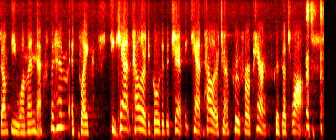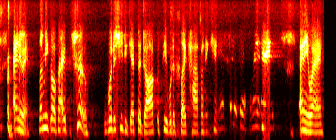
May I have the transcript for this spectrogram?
dumpy woman next to him, it's like he can't tell her to go to the gym. He can't tell her to improve her appearance because that's wrong. anyway, let me go back. It's true. What is she to get the dog to see what it's like having a kid? Anyway,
